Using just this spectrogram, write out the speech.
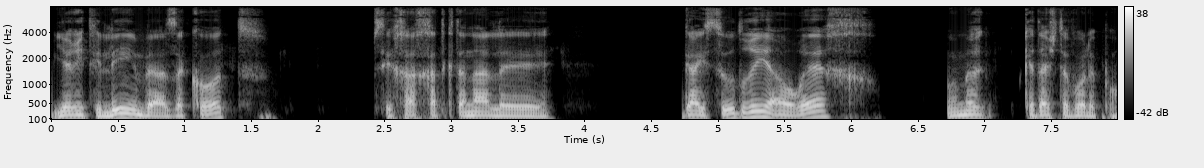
הירי טילים והאזעקות. שיחה אחת קטנה לגיא סודרי, העורך, הוא אומר, כדאי שתבוא לפה.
